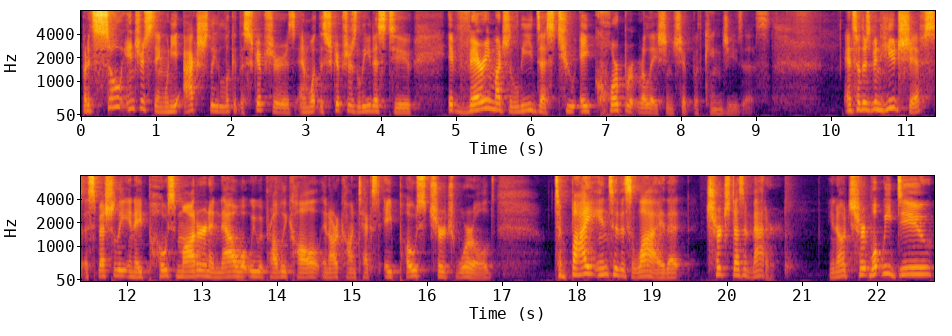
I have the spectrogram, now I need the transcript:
But it's so interesting when you actually look at the scriptures and what the scriptures lead us to. It very much leads us to a corporate relationship with King Jesus. And so there's been huge shifts, especially in a postmodern and now what we would probably call, in our context, a post church world to buy into this lie that church doesn't matter. You know, church, what we do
